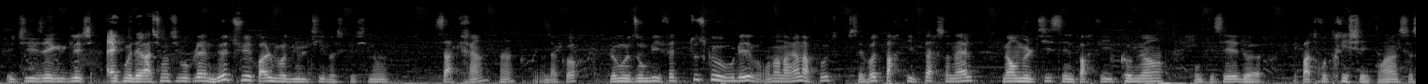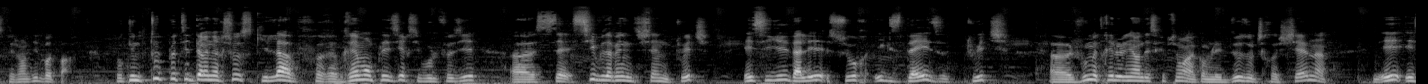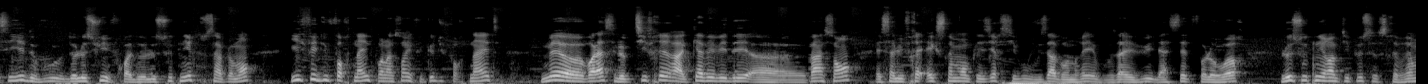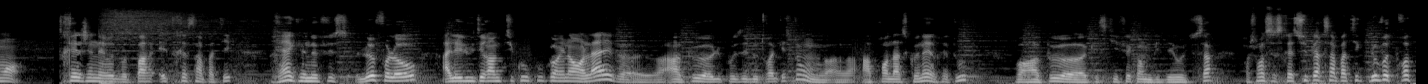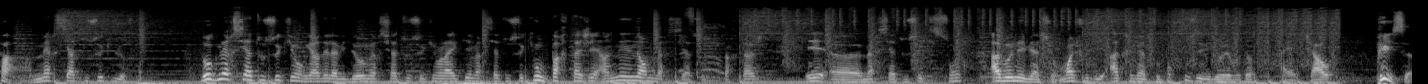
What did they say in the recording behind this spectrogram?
utilisez glitch avec modération s'il vous plaît. Ne tuez pas le mode multi parce que sinon ça craint, hein, d'accord Le mode zombie, faites tout ce que vous voulez, on en a rien à foutre. C'est votre partie personnelle, mais en multi c'est une partie commune, donc essayez de, de pas trop tricher, hein, ce serait gentil de votre part. Donc une toute petite dernière chose qui là ferait vraiment plaisir si vous le faisiez, euh, c'est si vous avez une chaîne Twitch, essayez d'aller sur Xdays Twitch. Euh, je vous mettrai le lien en description hein, comme les deux autres chaînes. Et essayez de, vous, de le suivre, de le soutenir tout simplement. Il fait du Fortnite, pour l'instant il fait que du Fortnite. Mais euh, voilà, c'est le petit frère à KVVD euh, Vincent. Et ça lui ferait extrêmement plaisir si vous vous abonnerez. Vous avez vu, il a 7 followers. Le soutenir un petit peu, ce serait vraiment très généreux de votre part et très sympathique. Rien que ne fût le follow, allez lui dire un petit coucou quand il est en live, un peu lui poser 2-3 questions, apprendre à se connaître et tout voir un peu euh, qu'est-ce qu'il fait comme vidéo et tout ça. Franchement, ce serait super sympathique de votre propre Merci à tous ceux qui le font. Donc merci à tous ceux qui ont regardé la vidéo, merci à tous ceux qui ont liké, merci à tous ceux qui ont partagé, un énorme merci à ceux qui partagent. Et euh, merci à tous ceux qui sont abonnés bien sûr. Moi je vous dis à très bientôt pour plus de vidéos les photos. Allez ciao, peace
